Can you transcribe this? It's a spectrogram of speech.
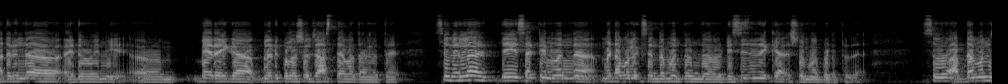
ಅದರಿಂದ ಇದು ಬೇರೆ ಈಗ ಬ್ಲಡ್ ಕೊಲೆಸ್ಟ್ರಾಲ್ ಜಾಸ್ತಿ ಆಗೋದಾಗುತ್ತೆ. ಸೊ ಇವೆಲ್ಲ they set in one metabolic syndrome ಅಂತ ಒಂದು ಡಿಸೀಸ್ ಶುರು ಮಾಡಿಬಿಡ್ತದೆ. ಸೊ ಅಬ್ಡಮನ್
